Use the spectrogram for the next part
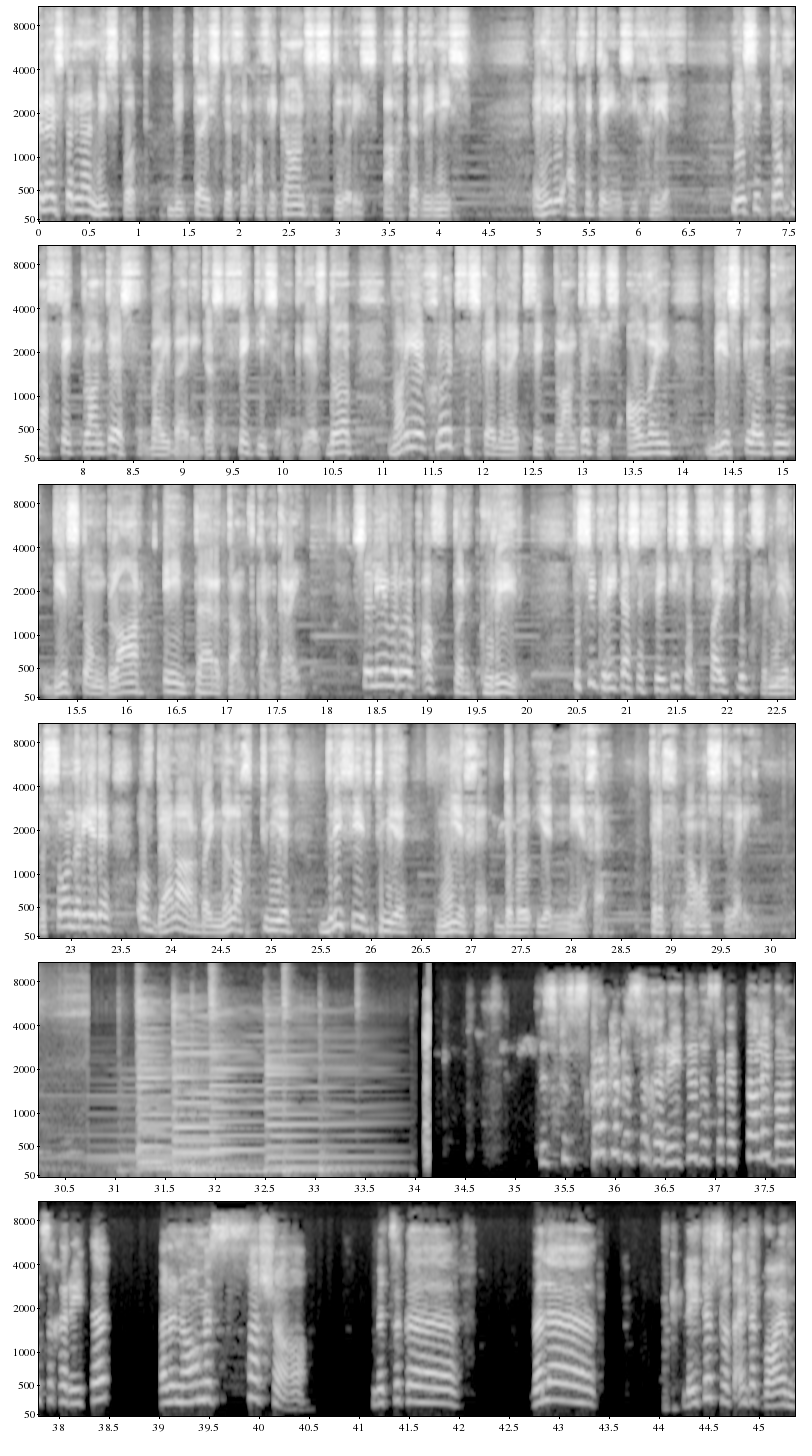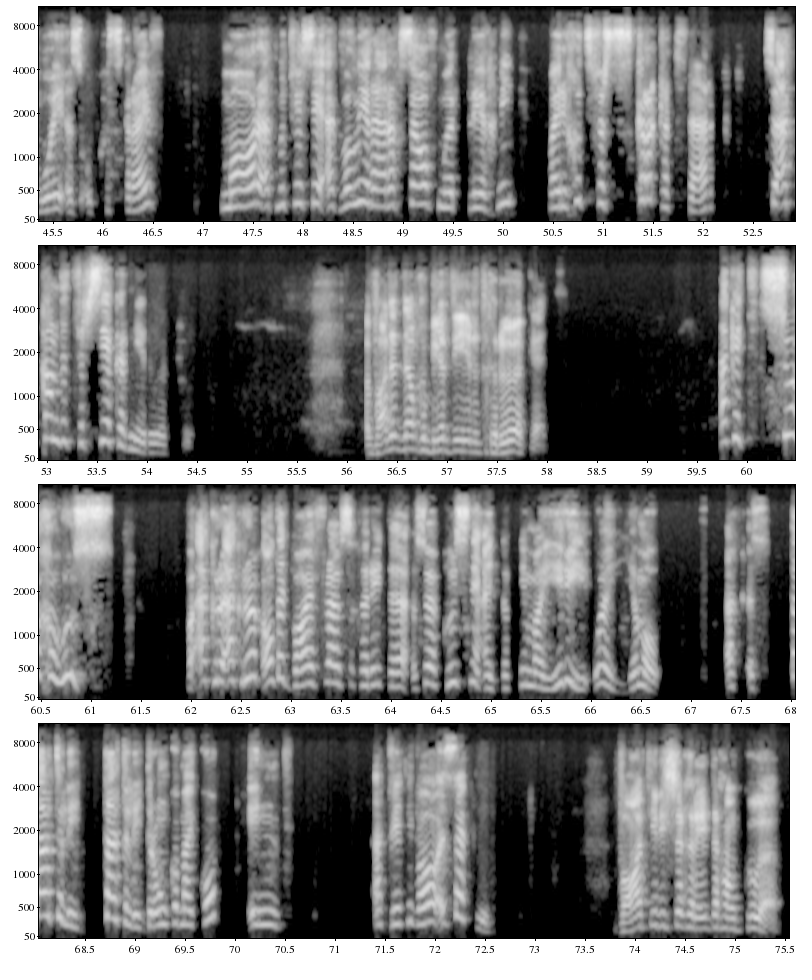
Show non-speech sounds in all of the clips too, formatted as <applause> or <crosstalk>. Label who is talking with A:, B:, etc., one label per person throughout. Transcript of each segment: A: Jy luister na Niespot, die tuiste vir Afrikaanse stories achter die Nies. In hierdie advertentie gleef. Jou soektocht na vetplante is voorbij by Rita's Vetties in Kreersdorp, waar jy groot verscheidenheid vetplante soos alwijn, beesklaukie, beestongblaar en perretand kan kry. Sy lever ook af per koerier. Besoek Rita's Vetties op Facebook vir meer besonderhede of bel haar by 082 342 9119 terug na ons story.
B: Dis verskriklike sigarette, dis sulke Taliban sigarette. Hulle naam is Sasha met sulke wille letters wat eintlik baie mooi is opgeskryf. Maar ek moet vir sê ek wil nie regtig selfmoord pleeg nie, maar hierdie goed's verskriklik sterk. So ek kan dit verseker nie rook nie.
C: Wat het nou gebeur toe jy dit gerook het?
B: Ek het so gehoes. Ek ek rook altyd baie flou sigarette, so ek hoes nie eintlik nie, maar hierdie, o hemel. Ek is totally totally dronk op my kop en ek weet nie waar is ek nie.
C: Waar het jy die sigarette gaan koop?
